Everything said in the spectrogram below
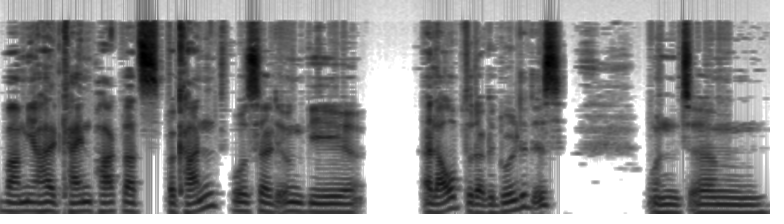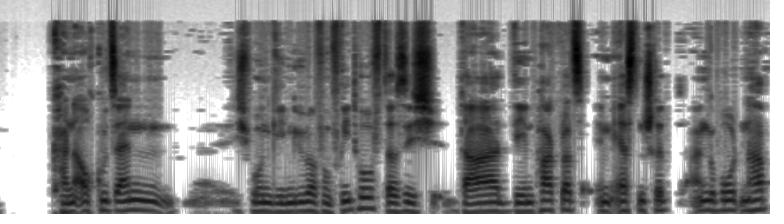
war mir halt kein Parkplatz bekannt, wo es halt irgendwie erlaubt oder geduldet ist. Und ähm, kann auch gut sein, ich wohne gegenüber vom Friedhof, dass ich da den Parkplatz im ersten Schritt angeboten habe,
